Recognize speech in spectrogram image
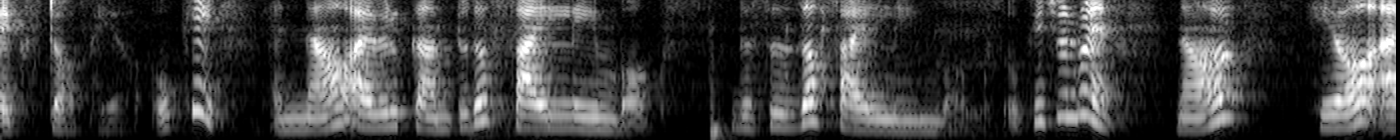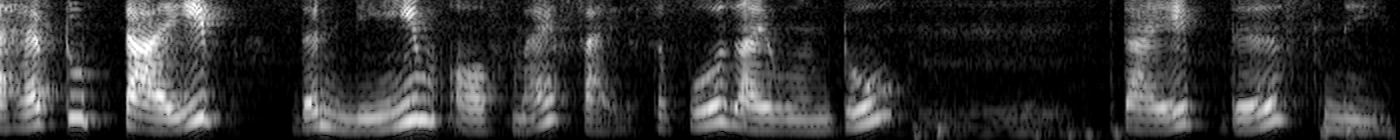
desktop here okay? And now i will come to the file name box. This is the file name box mm-hmm. okay children? Now here i have to type the name of my file. Suppose I want to mm-hmm. Type this name.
